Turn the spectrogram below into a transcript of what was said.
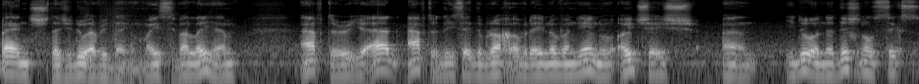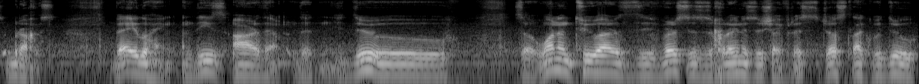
bench that you do every day. After you add, after they say the bracha of Reinu Vanyenu, and you do an additional six brachas. And these are them that you do. So one and two are the verses Zechroinus Shofris, just like we do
